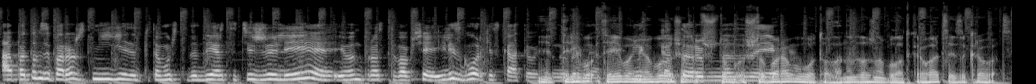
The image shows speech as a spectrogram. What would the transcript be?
А потом Запорожец не едет, потому что дверца тяжелее, и он просто вообще или с горки скатывается. Требование было, чтобы, чтобы, чтобы работало. Она должна была открываться и закрываться.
